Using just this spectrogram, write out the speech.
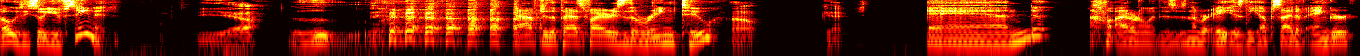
Oh, so you've seen it. Yeah. Ooh. After the pacifier is the ring two, Oh. Okay. and I don't know what this is. Number eight is the upside of anger,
